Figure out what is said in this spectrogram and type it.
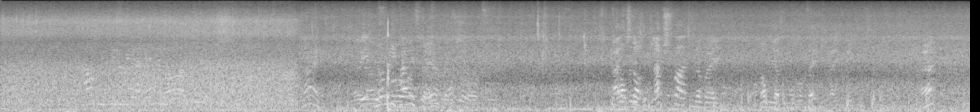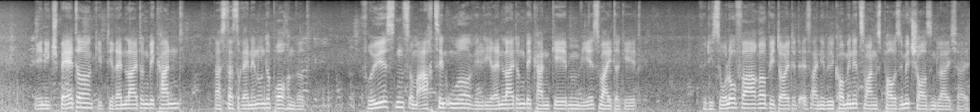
Da ist noch ein Klappspaten dabei. Wenig später gibt die Rennleitung bekannt, dass das Rennen unterbrochen wird. Frühestens um 18 Uhr will die Rennleitung bekannt geben, wie es weitergeht. Für die Solofahrer bedeutet es eine willkommene Zwangspause mit Chancengleichheit.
